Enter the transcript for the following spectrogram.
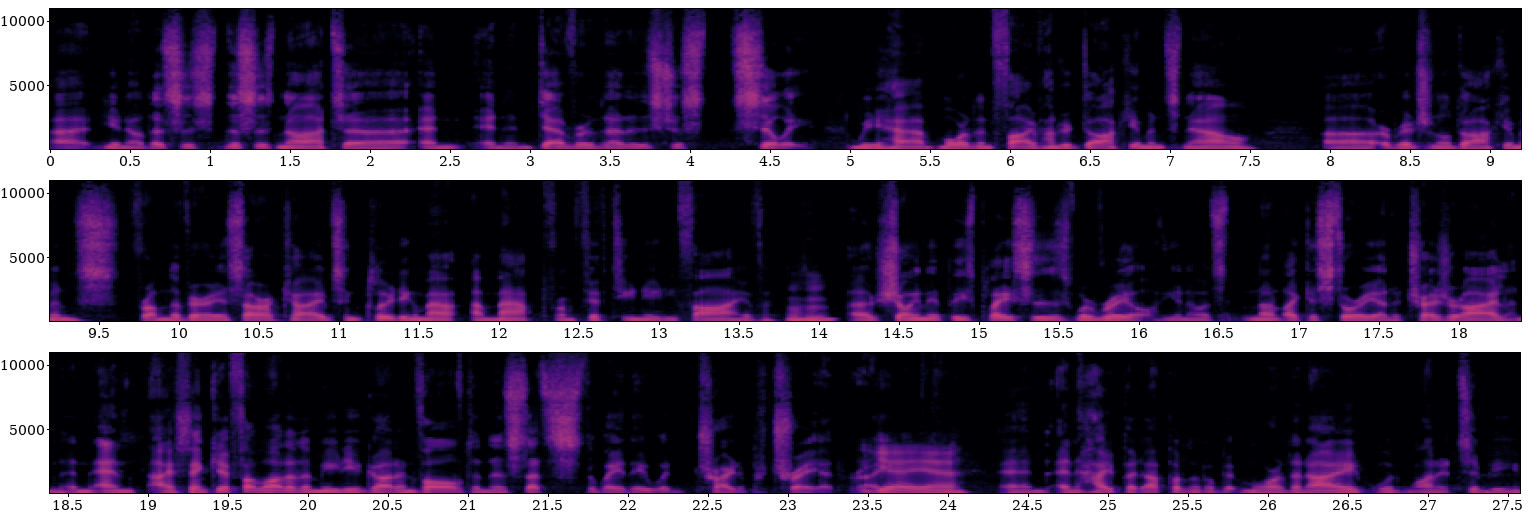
uh, you know this is this is not uh, an an endeavor that is just silly. We have more than 500 documents now, uh, original documents from the various archives, including a, ma- a map from 1585, uh, showing that these places were real. You know, it's not like a story out of Treasure Island. And and I think if a lot of the media got involved in this, that's the way they would try to portray it, right? Yeah, yeah. And and hype it up a little bit more than I would want it to be.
